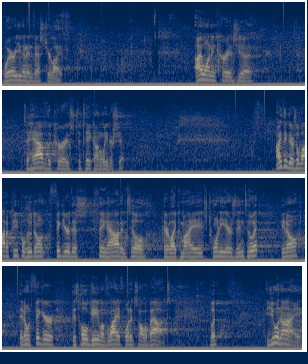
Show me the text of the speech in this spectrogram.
Where are you going to invest your life? I want to encourage you to have the courage to take on leadership. I think there's a lot of people who don't figure this thing out until they're like my age, 20 years into it. you know? They don't figure this whole game of life, what it's all about. But you and I,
